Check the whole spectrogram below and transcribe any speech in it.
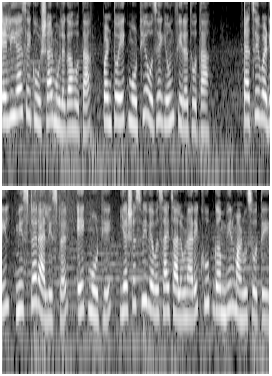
एलियास एक हुशार मुलगा होता पण तो एक मोठे ओझे घेऊन फिरत होता. त्याचे वडील मिस्टर ॲलिस्टर एक मोठे यशस्वी व्यवसाय चालवणारे खूप गंभीर माणूस होते.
